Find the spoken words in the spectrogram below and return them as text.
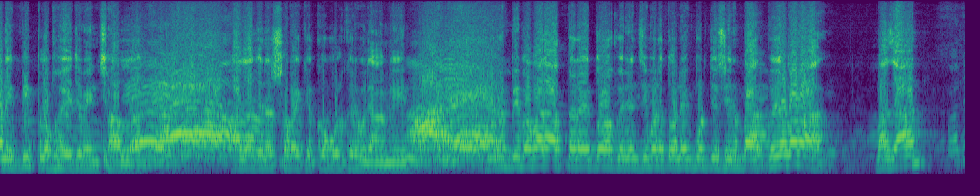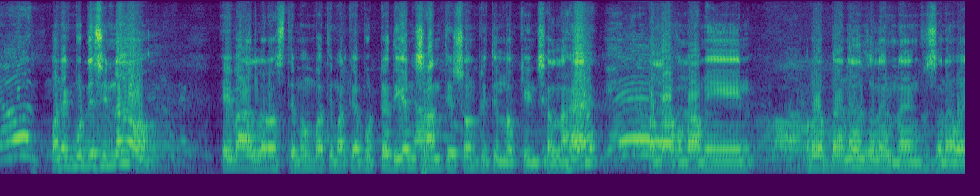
অনেক বিপ্লব হয়ে যাবে ইনশাআল্লাহ। আল্লাহ যেন সবাইকে কবুল করে বলে আমিন। মুরব্বী বাবারা, আপনারা দোয়া করেন, জীবনে তো অনেক ভোট দিয়েছেন বা কইও বাবা? বাজান? অনেক ভোট দিয়েছেন না? এবার আল্লাহর হস্তে মোমবাতি মার্কা ভোটটা দিয়েন শান্তির সম্প্রীতির লক্ষ্যে ইনশাল্লাহ হ্যাঁ? আল্লাহ আমিন। রব্বানা আনফুসানা ওয়া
